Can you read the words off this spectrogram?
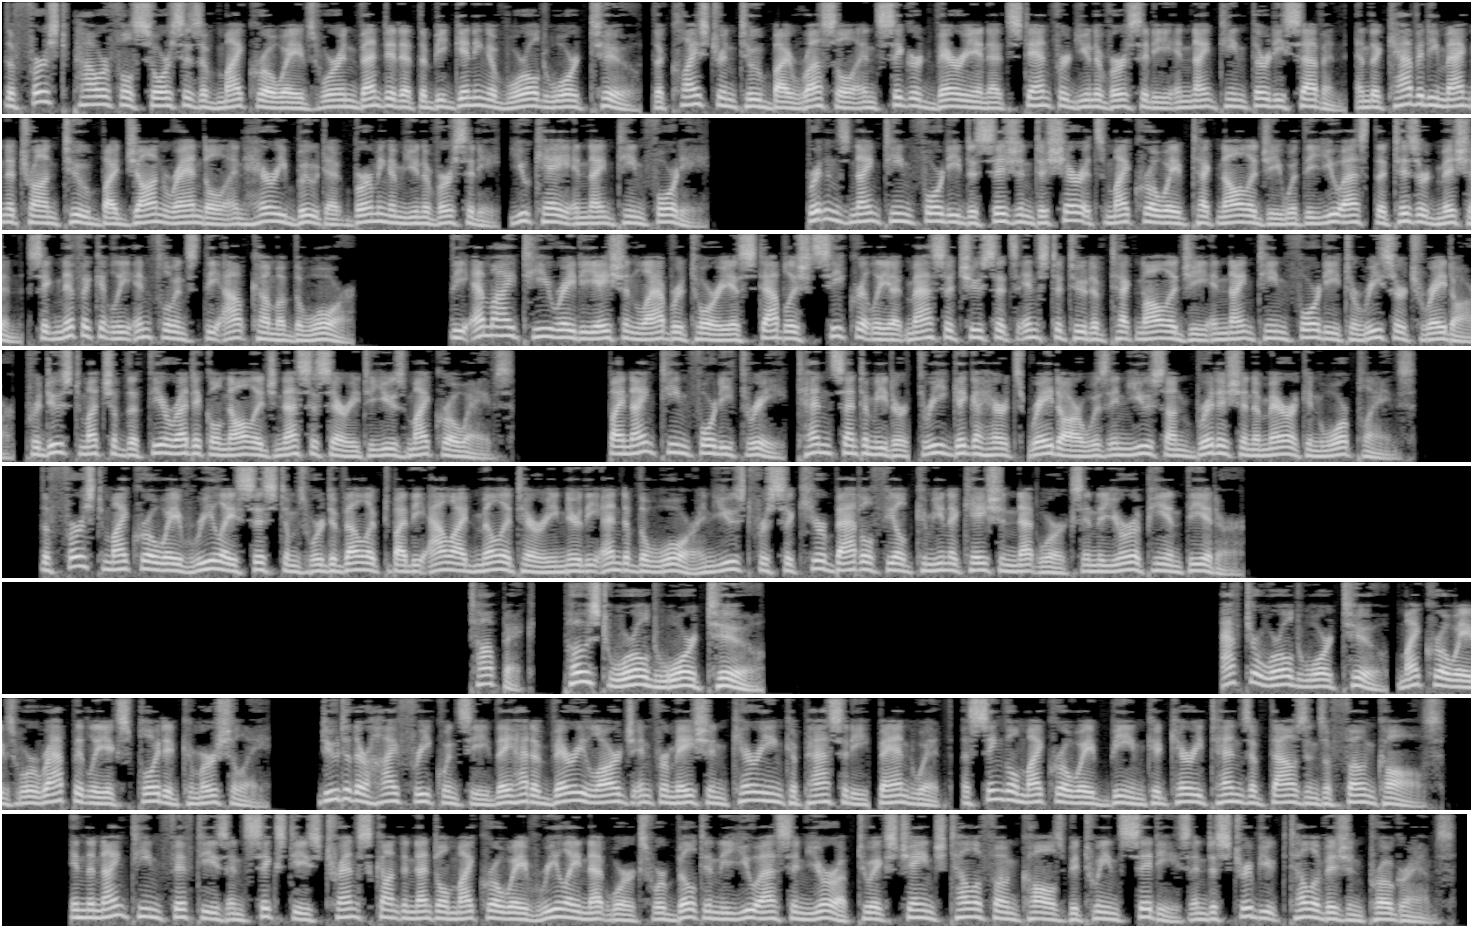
The first powerful sources of microwaves were invented at the beginning of World War II, the klystron tube by Russell and Sigurd Varian at Stanford University in 1937, and the cavity magnetron tube by John Randall and Harry Boot at Birmingham University, UK in 1940. Britain's 1940 decision to share its microwave technology with the U.S. the Tizard mission significantly influenced the outcome of the war. The MIT Radiation Laboratory established secretly at Massachusetts Institute of Technology in 1940 to research radar, produced much of the theoretical knowledge necessary to use microwaves. By 1943, 10 cm 3 GHz radar was in use on British and American warplanes. The first microwave relay systems were developed by the Allied military near the end of the war and used for secure battlefield communication networks in the European theatre. Post-World War II After World War II, microwaves were rapidly exploited commercially. Due to their high frequency they had a very large information carrying capacity bandwidth. .A single microwave beam could carry tens of thousands of phone calls. In the 1950s and 60s transcontinental microwave relay networks were built in the US and Europe to exchange telephone calls between cities and distribute television programs.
